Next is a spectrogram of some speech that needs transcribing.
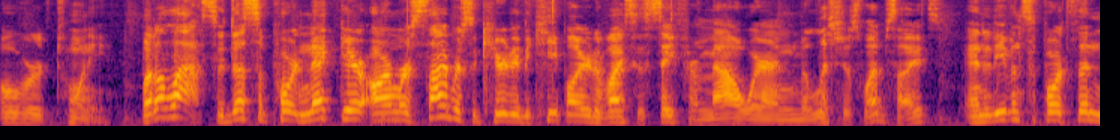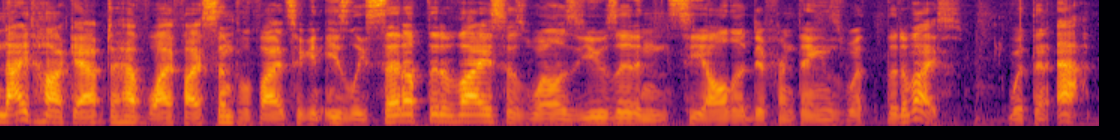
over 20. But alas, it does support Netgear Armor cybersecurity to keep all your devices safe from malware and malicious websites. And it even supports the Nighthawk app to have Wi-Fi simplified so you can easily set up the device as well as use it and see all the different things with the device with an app,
